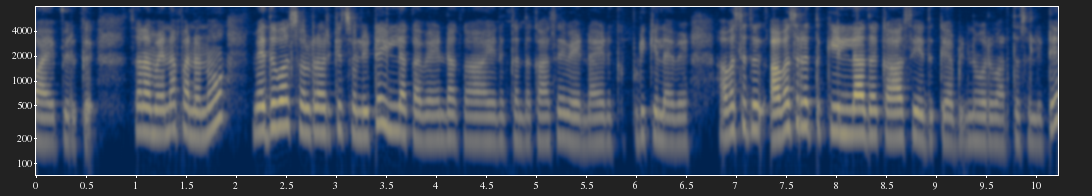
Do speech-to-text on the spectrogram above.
வாய்ப்பு இருக்குது ஸோ நம்ம என்ன பண்ணணும்? மெதுவாக சொல்கிற வரைக்கும் சொல்லிவிட்டு இல்லைக்கா வேண்டாக்கா எனக்கு அந்த காசே வேண்டாம் எனக்கு பிடிக்கல வே அவசரத்துக்கு அவசரத்துக்கு இல்லாத காசு எதுக்கு? அப்படின்னு ஒரு வார்த்தை சொல்லிவிட்டு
